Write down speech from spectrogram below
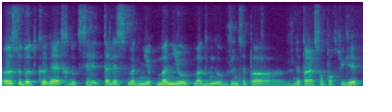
euh, se doit de connaître. Donc c'est Thales Magno, Magno, je ne sais pas, je n'ai pas l'accent portugais.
